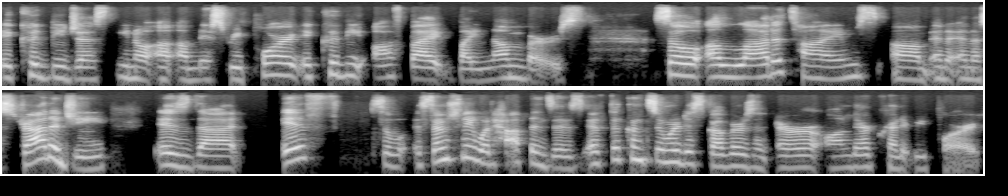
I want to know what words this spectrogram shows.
it could be just you know a, a misreport it could be off by by numbers. So a lot of times um, and, and a strategy is that if so essentially what happens is if the consumer discovers an error on their credit report,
